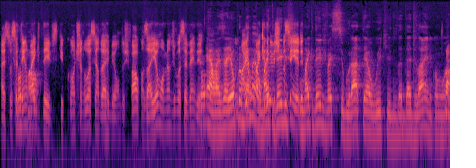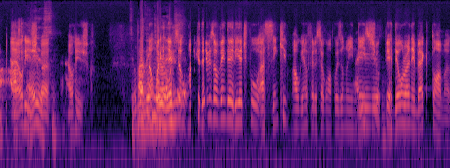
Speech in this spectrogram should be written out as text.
Aí, se você tem o Total. Mike Davis, que continua sendo o RB1 dos Falcons, aí é o momento de você vender. É, mas aí o O problema Mike- é, o Mike Mike Davis, tipo Davis, assim, ele- o Mike Davis vai se segurar até o week da deadline, como Ah, É, o risco, é, isso. é o risco. Se Não, o vende Mike, Hoje- Davis, eu, o Mike Davis eu venderia, tipo, assim que alguém oferecer alguma coisa no início, isso. perdeu um running back, toma,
